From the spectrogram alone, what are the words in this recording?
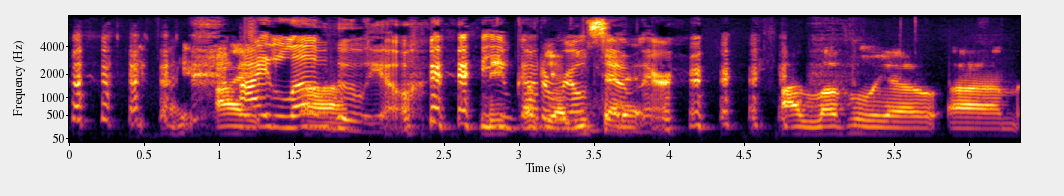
I, I, love uh, Julio. You've got a real gem there. I love Julio, um,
